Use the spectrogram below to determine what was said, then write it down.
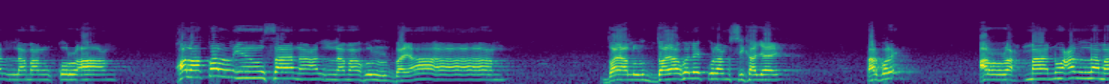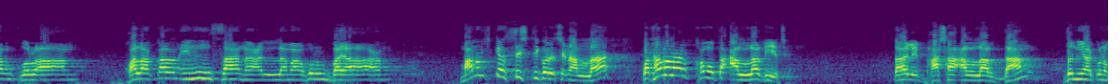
আল্লামাল কোরআন, খলাকল ইনসান আল্লামাহুল বায়ান। দয়ালুর দয়া হলে কোরআন শিখা যায়। তারপরে আর রহমান আল্লামাল কোরআন, খলাকাল ইনসান আল্লামাহুল বায়ান। মানুষকে সৃষ্টি করেছেন আল্লাহ, কথা বলার ক্ষমতা আল্লাহ দিয়েছেন। তাহলে ভাষা আল্লাহর দান দুনিয়ার কোনো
